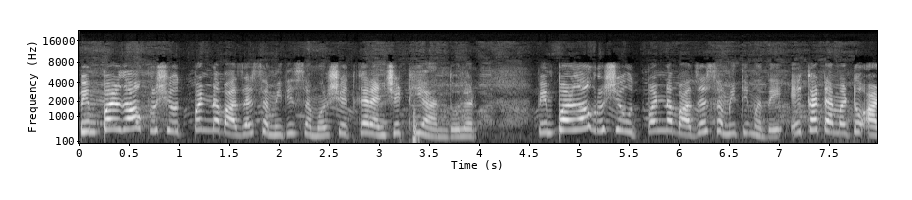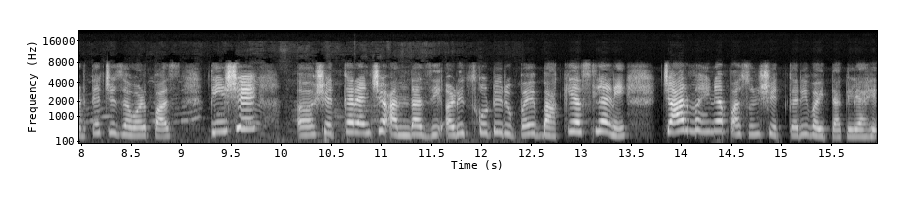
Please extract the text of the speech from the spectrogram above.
पिंपळगाव कृषी उत्पन्न बाजार समिती समोर शेतकऱ्यांचे ठिय्या आंदोलन. पिंपळगाव कृषी उत्पन्न बाजार समितीमध्ये एका टोमॅटो आडत्याचे जवळपास तीनशे शेतकऱ्यांचे अंदाजे अडीच कोटी रुपये बाकी असल्याने चार महिन्यापासून शेतकरी वैतागले आहेत.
